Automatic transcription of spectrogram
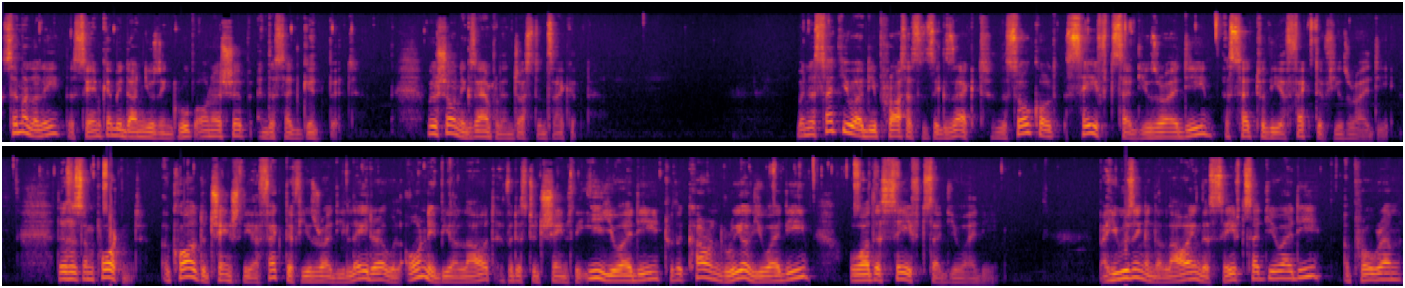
Similarly, the same can be done using group ownership and the setGID bit. We'll show an example in just a second. When a setUID process is exec, the so-called saved setUserID is set to the effective user ID. This is important. A call to change the effective user ID later will only be allowed if it is to change the EUID to the current real UID or the saved set UID. By using and allowing the saved set UID, a program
